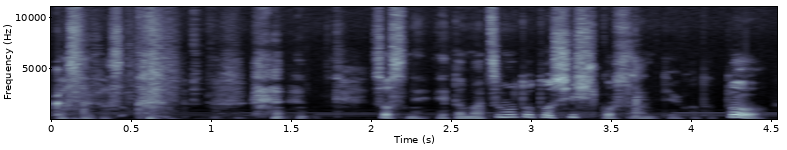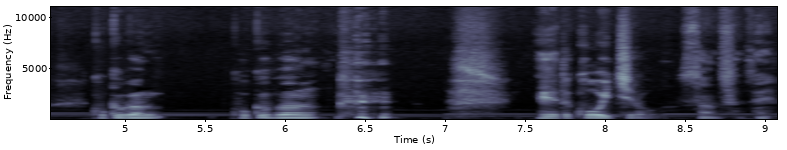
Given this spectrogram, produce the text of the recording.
ガサガサ そうですね。えっと、松本敏彦さんという方と、国分、国分 えっと、孝一郎さんですね。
